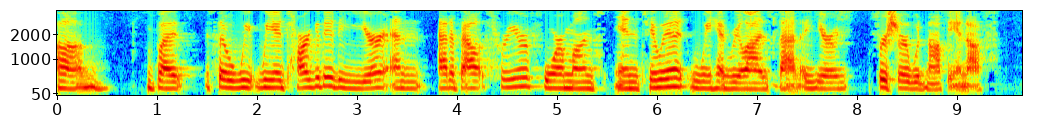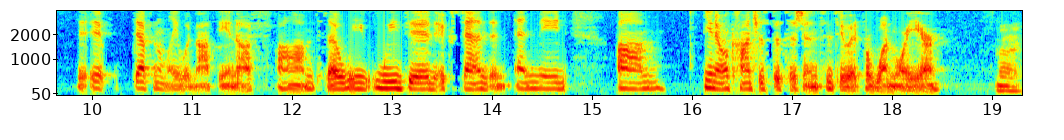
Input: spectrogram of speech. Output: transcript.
um, but so we, we had targeted a year and at about three or four months into it, we had realized that a year for sure would not be enough. It, it definitely would not be enough. Um, so we, we did extend and, and made, um, you know, a conscious decision to do it for one more year. All right.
